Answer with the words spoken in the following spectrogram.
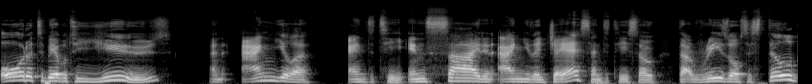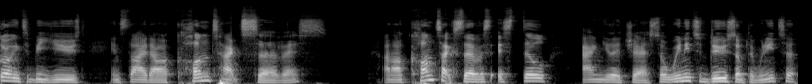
order to be able to use an Angular entity inside an Angular JS entity, so that resource is still going to be used inside our contact service, and our contact service is still Angular JS. So we need to do something. We need to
